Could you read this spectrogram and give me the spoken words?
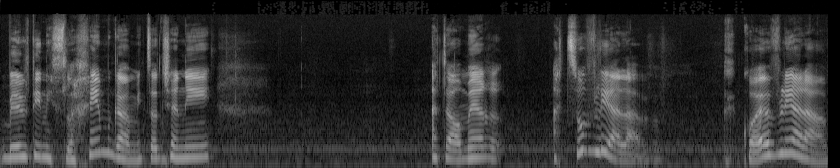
בלתי נסלחים גם. מצד שני, אתה אומר, עצוב לי עליו. כואב לי עליו.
